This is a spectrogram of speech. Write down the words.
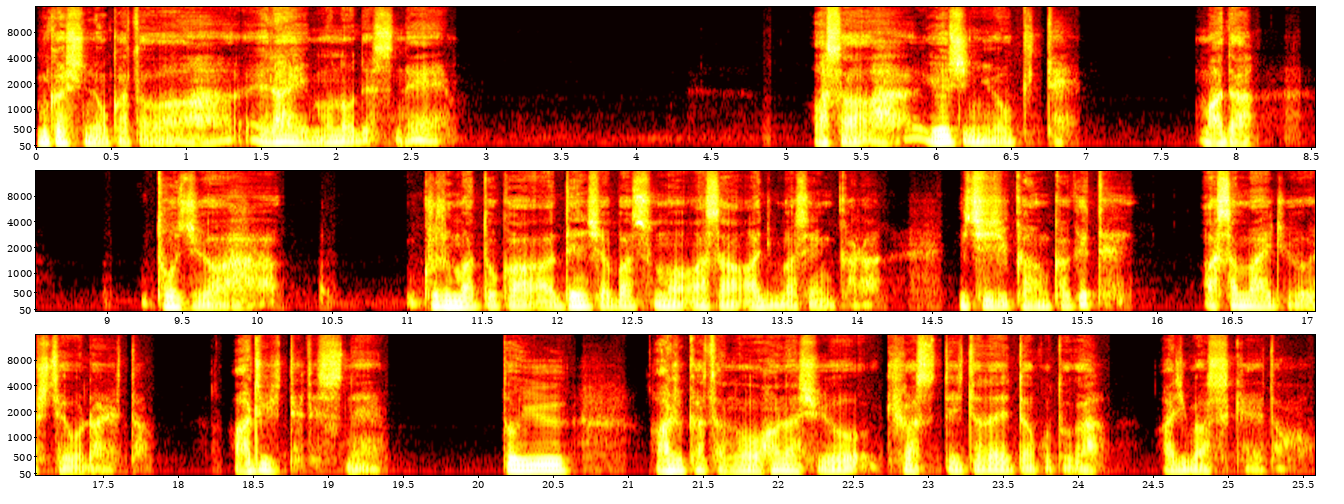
昔の方は偉いものですね。朝4時に起きてまだ当時は車とか電車バスも朝ありませんから1時間かけて朝参りをしておられた。歩いてですねというある方のお話を聞かせていただいたことがありますけれども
